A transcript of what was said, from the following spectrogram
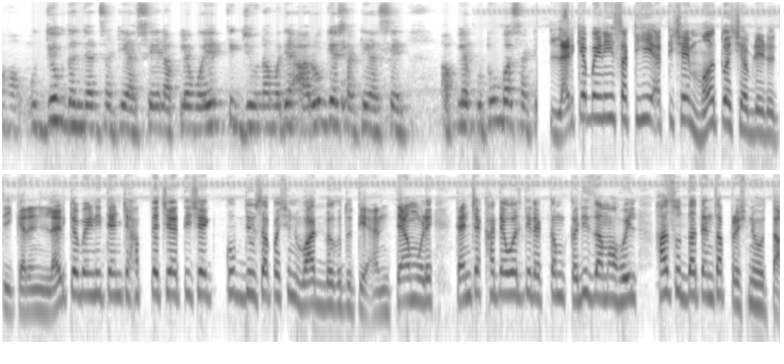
उद्योगधंद्यांसाठी असेल आपल्या वैयक्तिक जीवनामध्ये आरोग्यासाठी असेल आपल्या कुटुंबासाठी. लाडक्या बहिणीसाठी ही अतिशय महत्त्वाची अपडेट होती कारण लाडक्या बहिणी त्यांच्या हप्त्याचे अतिशय खूप दिवसापासून वाट बघत होती आणि त्यामुळे त्यांच्या खात्यावरती रक्कम कधी जमा होईल हा सुद्धा त्यांचा प्रश्न होता.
